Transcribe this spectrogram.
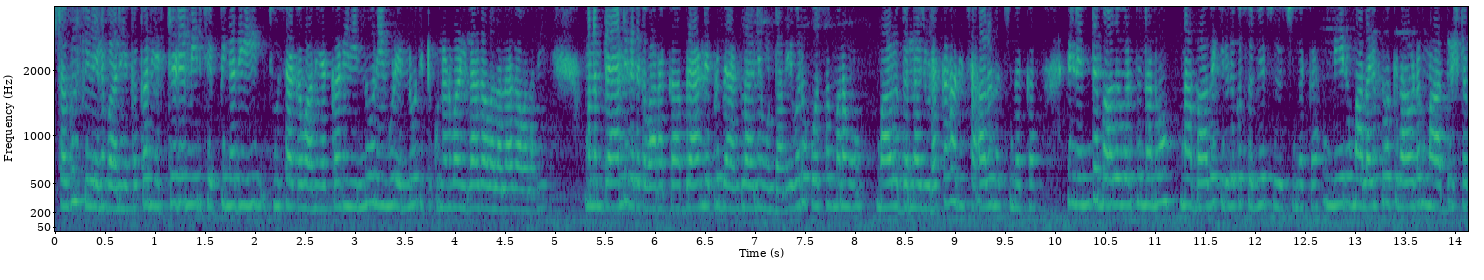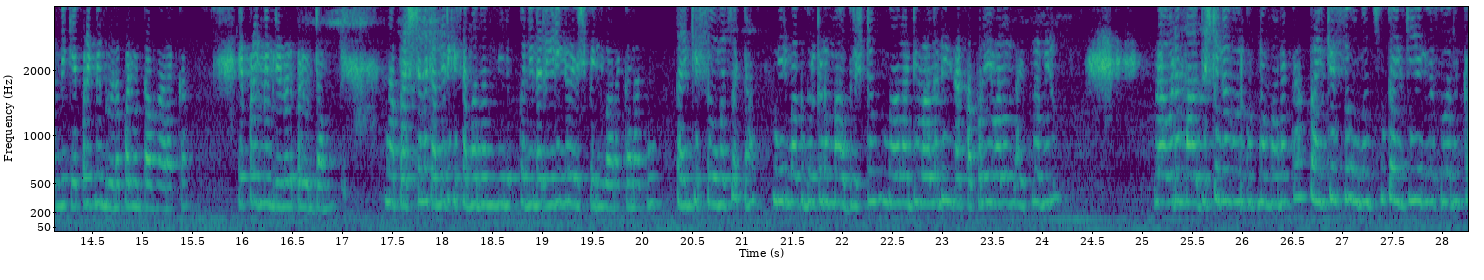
స్ట్రగుల్ ఫీల్ అయిన వాణి అక్క. కానీ ఎస్టర్డే మీరు చెప్పినది చూశాక వాణి అక్క నేను ఎన్నో నేను కూడా ఎన్నో తిట్టుకున్నాను. వాడు ఇలా కావాలి అలా కావాలని మనం బ్రాండ్ కదా వానక్క బ్రాండ్ ఎప్పుడు బ్రాండ్ లానే ఉండాలి. ఎవరి కోసం మనం మారొద్దన్నా చూడక్క అది చాలా నచ్చిందక్క నేను ఎంత బాధపడుతున్నానో నా బాధకి ఇది ఒక సొల్యూషన్ వచ్చిందక్క మీరు మా లైఫ్లోకి రావడం మా అదృష్టం. మీకు ఎప్పటికీ మేము రుణపడి ఉంటాం వానక్క ఎప్పటికీ మేము రుణపడి ఉంటాం. నా ప్రశ్నలకు అన్నిటికీ సమాధానం నేను ఒక్క నిన్న రీడింగ్ తెలిసిపోయింది వానక్క నాకు. థ్యాంక్ యూ సో మచ్ అక్క. మీరు మాకు దొరకడం మా అదృష్టం. మా లాంటి వాళ్ళని నా సఫర్ అయ్యే వాళ్ళ లైఫ్లో మీరు రావడం మా అదృష్టంగా కోరుకుంటున్నాం మనక్క thank you so much thank you universe మనక్క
